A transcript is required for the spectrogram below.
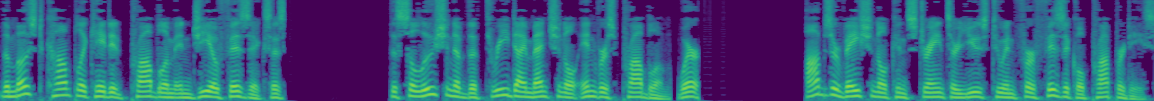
The most complicated problem in geophysics is the solution of the three-dimensional inverse problem, where observational constraints are used to infer physical properties.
